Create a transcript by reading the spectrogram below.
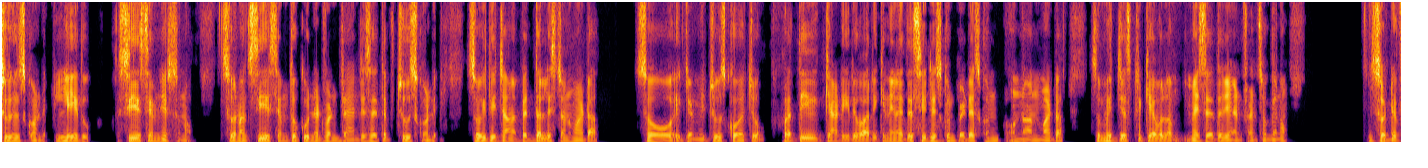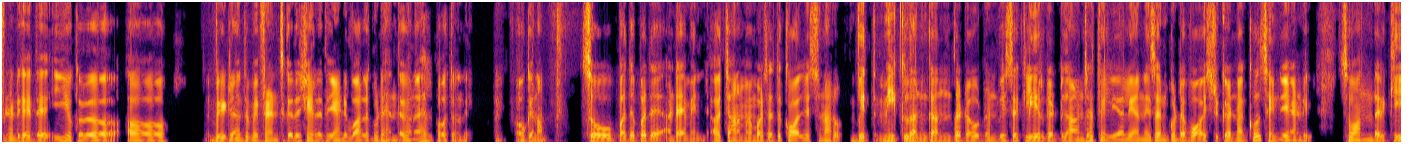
చూసేసుకోండి. లేదు సిఎస్ఎం చేస్తున్నాం. సో నాకు సిఎస్ఎంతో కూడినటువంటి బ్రాంచెస్ అయితే చూసుకోండి. సో ఇది చాలా పెద్ద లిస్ట్ అనమాట. సో ఇక్కడ మీరు చూసుకోవచ్చు. ప్రతి కేటగిరీ వారికి నేనైతే సెట్ చేసుకొని పెట్టేసుకొని ఉన్నాను అనమాట. సో మీరు జస్ట్ కేవలం మెసేజ్ అయితే చేయండి ఫ్రెండ్స్. ఓకేనా? సో డెఫినెట్గా అయితే ఈ యొక్క వీడియో అయితే మీ ఫ్రెండ్స్‌కి అయితే షేర్ అయితే చేయండి. వాళ్ళకి కూడా ఎంతగానో హెల్ప్ అవుతుంది. ఓకేనా? సో పదే పదే అంటే ఐ మీన్ చాలా మెంబర్స్ అయితే కాల్ చేస్తున్నారు. విత్ మీకు కనుక అంత డౌట్ అనిపిస్తే క్లియర్ కట్‌గా ఆన్సర్ తెలియాలి అనేసి అనుకుంటే వాయిస్ రికార్డ్ నాకు సెండ్ చేయండి. సో అందరికీ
